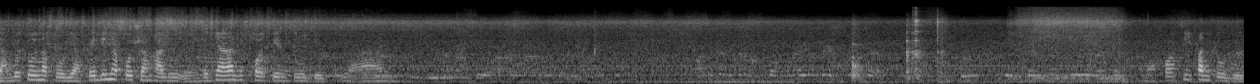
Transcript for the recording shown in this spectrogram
yan, luto na po yan. Pwede na po siyang haluin. Lagyan natin konting tubig. Yan. Konti pang tubig.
